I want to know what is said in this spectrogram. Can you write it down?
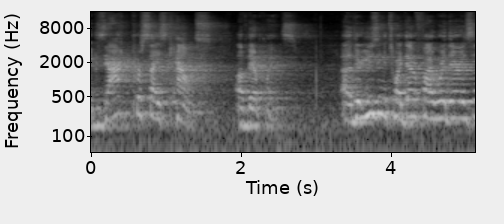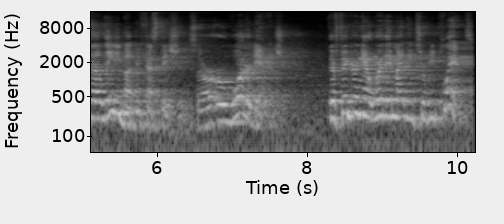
exact, precise counts of their plants. Uh, they're using it to identify where there is uh, ladybug infestations or, or water damage. They're figuring out where they might need to replant.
